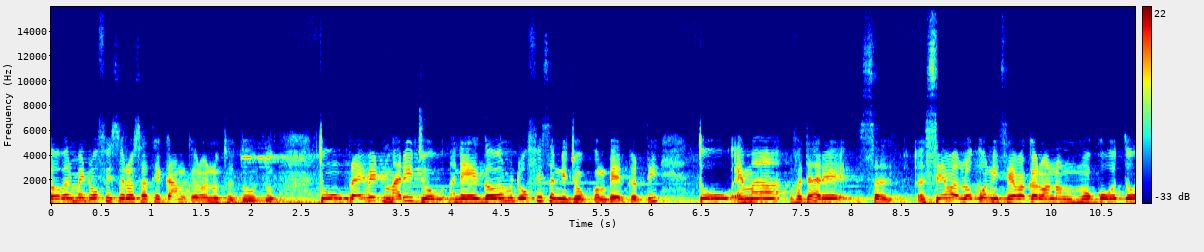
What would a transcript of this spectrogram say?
ગવર્મેન્ટ ઓફિસરો સાથે કામ કરવાનું થતું હતું. તો હું પ્રાઇવેટ મારી જોબ અને ગવર્મેન્ટ ઓફિસરની જોબ કમ્પેર કરતી. તો એમાં વધારે સેવા, લોકોની સેવા કરવાનો મોકો હતો.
